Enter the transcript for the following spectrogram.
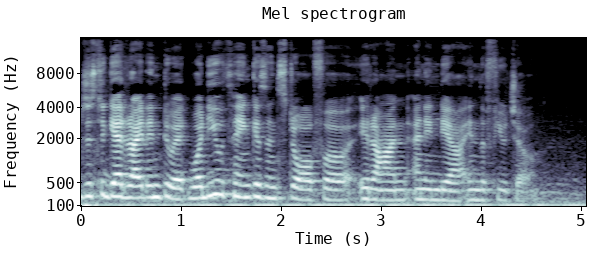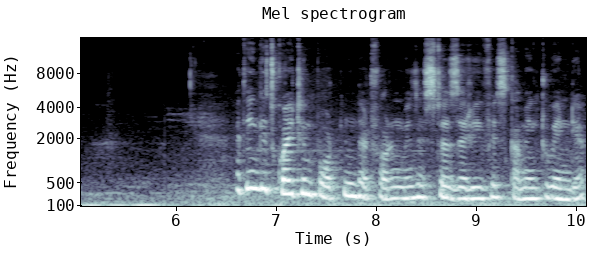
just to get right into it, what do you think is in store for Iran and India in the future? I think it's quite important that Foreign Minister Zarif is coming to India.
